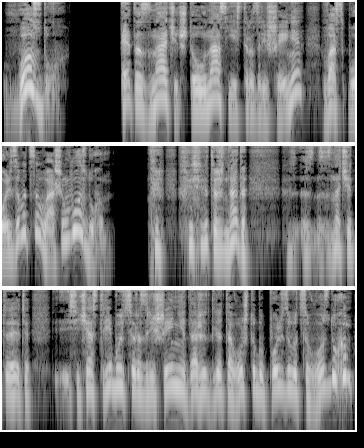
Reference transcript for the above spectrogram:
«Воздух! Это значит, что у нас есть разрешение воспользоваться вашим воздухом. Это же надо. Значит, это, сейчас требуется разрешение даже для того, чтобы пользоваться воздухом?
